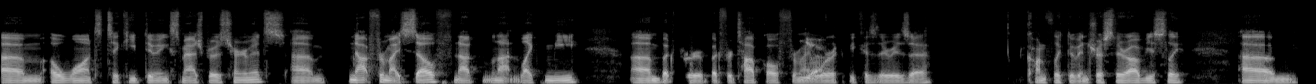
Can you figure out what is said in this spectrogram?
um, a want to keep doing Smash Bros. tournaments. Um, not for myself, not not like me, um, but for but for Top Golf for my yeah. work because there is a conflict of interest there, obviously. Um,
